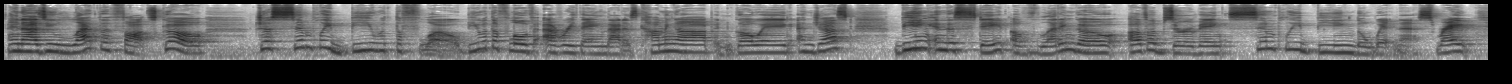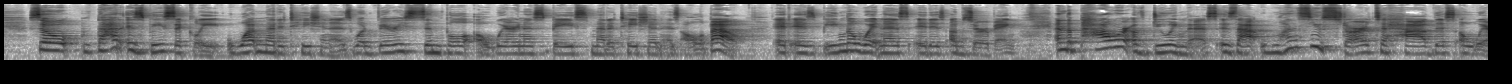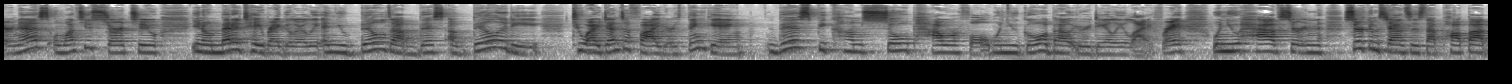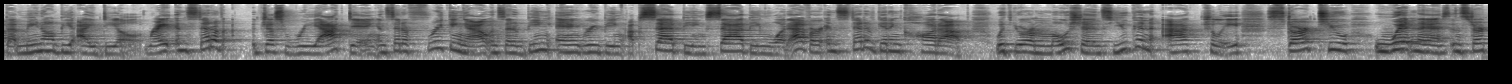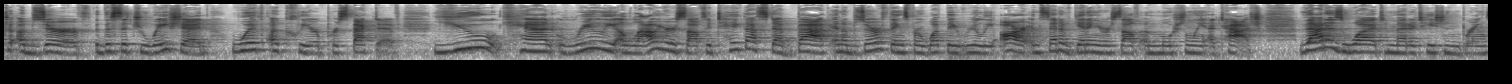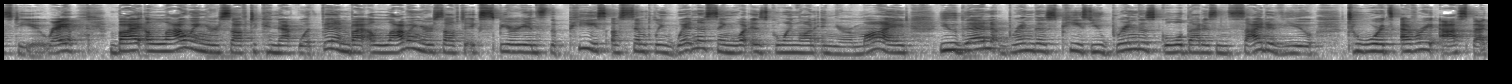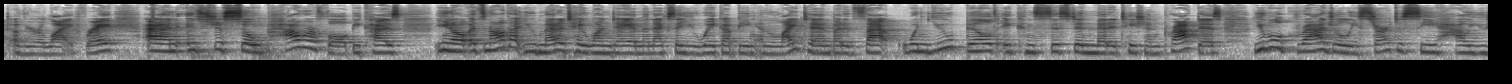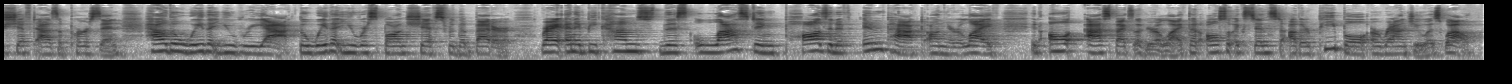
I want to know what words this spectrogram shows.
And as you let the thoughts go, just simply be with the flow. Be with the flow of everything that is coming up and going, and just being in the state of letting go, of observing, simply being the witness, right? So, that is basically what meditation is, what very simple awareness based meditation is all about. It is being the witness, it is observing. And the power of doing this is that once you start to have this awareness, once you start to, you know, meditate regularly and you build up this ability to identify your thinking, this becomes so powerful when you go about your daily life, right? When you have certain circumstances that pop up that may not be ideal, right? Instead of just reacting, instead of freaking out, instead of being angry, being upset, being sad, being whatever, instead of getting caught up with your emotions, you can actually start to witness and start to observe the situation with a clear perspective. You can really allow yourself to take that step back and observe things for what they really are instead of getting yourself emotionally attached. That is what meditation brings to you, right? By allowing yourself to connect within, by allowing yourself to experience the peace of simply witnessing what is going on in your mind, you then bring this peace, you bring this gold that is inside of you towards every aspect of your life, right? And it's just so powerful because you know, it's not that you meditate one day and the next day you wake up being enlightened, but it's that when you build a consistent meditation practice, you will gradually start to see how you shift as a person, how the way that you react, the way that you respond shifts for the better, right? And it becomes this lasting positive impact on your life in all aspects of your life that also extends to other people around you as well.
